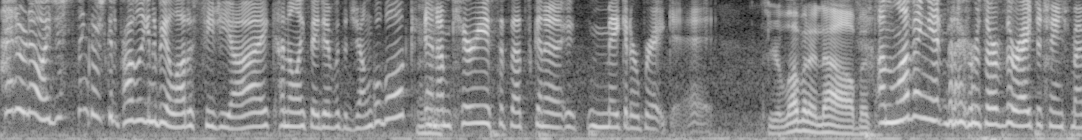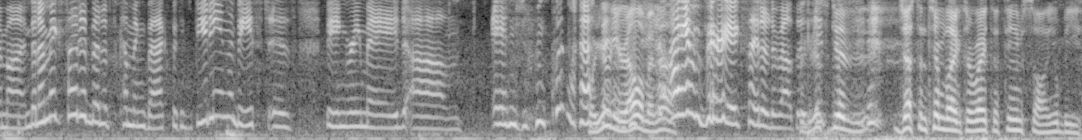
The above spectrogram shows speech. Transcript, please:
I don't know. I just think there's gonna, probably going to be a lot of CGI, kind of like they did with the Jungle Book, and I'm curious if that's going to make it or break it. so you're loving it now? But I'm loving it, but I reserve the right to change my mind. But I'm excited that it's coming back because Beauty and the Beast is being remade. Um, and quit laughing. you're in your element now. I am very excited about this. if you just get Justin Timberlake to write the theme song, you'll be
